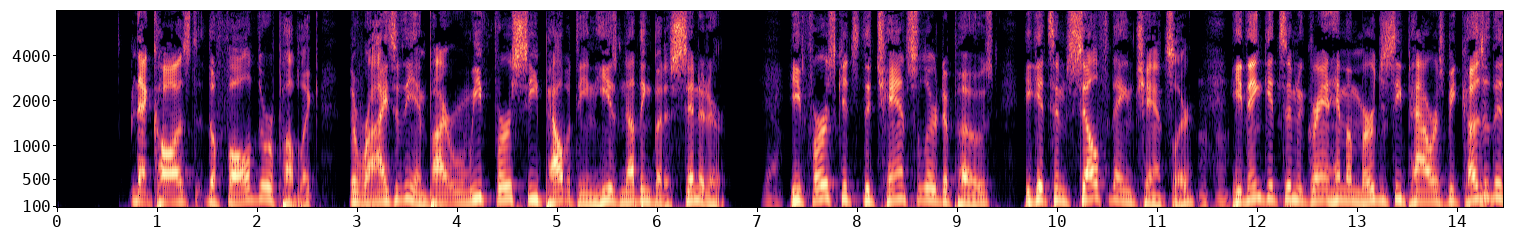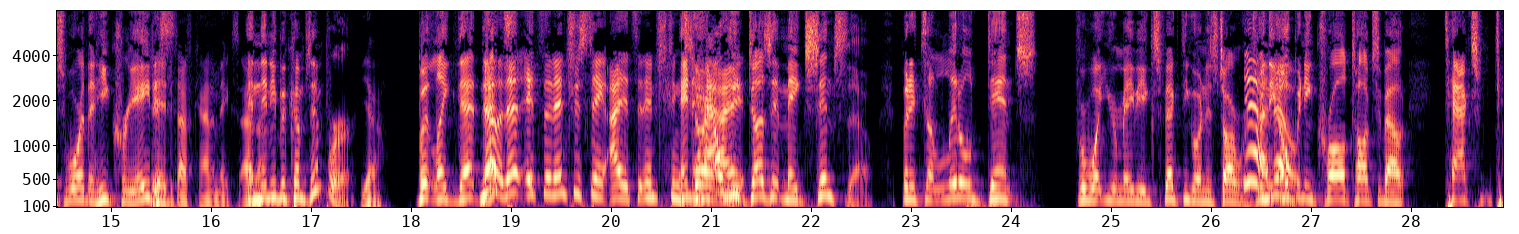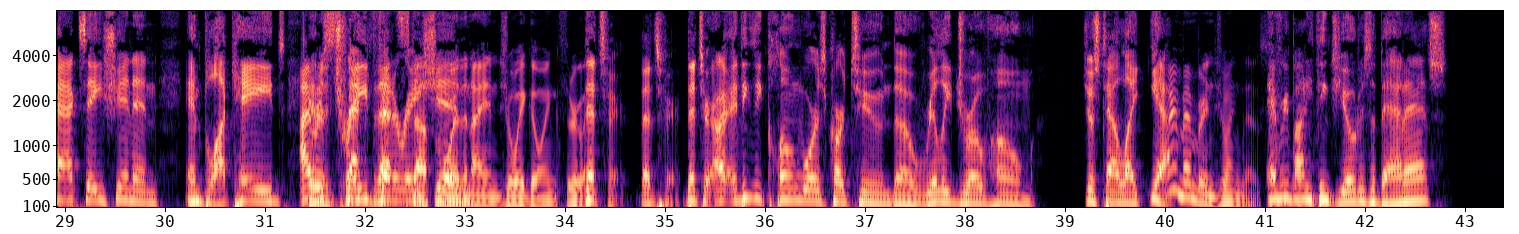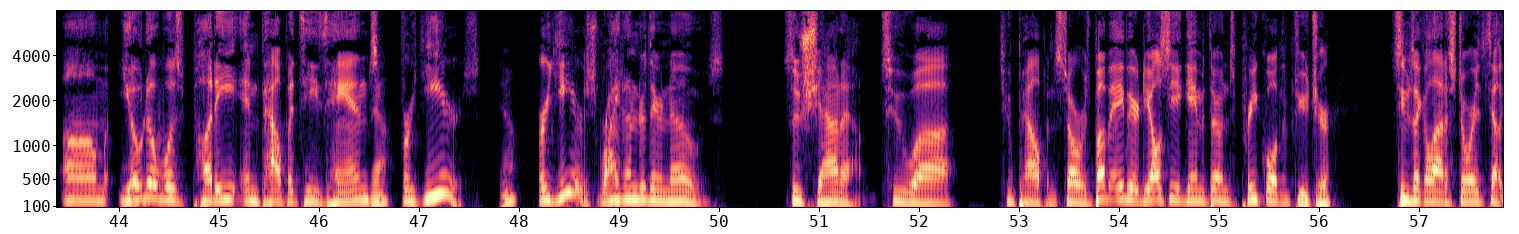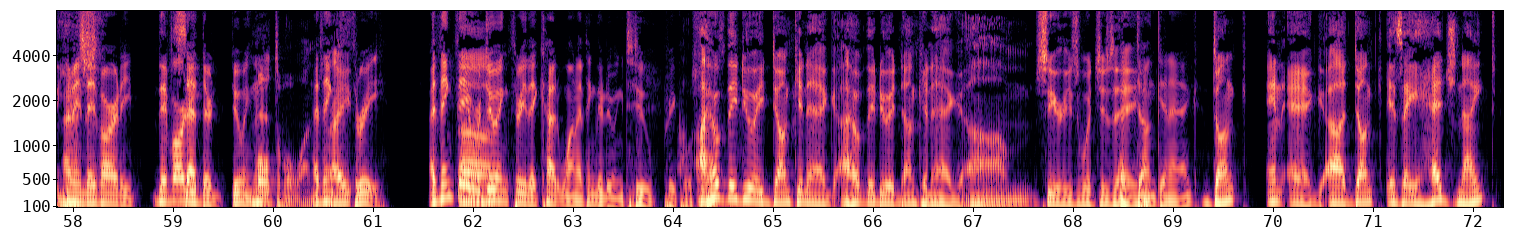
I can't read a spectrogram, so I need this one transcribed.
that caused the fall of the Republic, the rise of the Empire. When we first see Palpatine, he is nothing but a senator. Yeah. He first gets the chancellor deposed. He gets himself named chancellor. Mm-hmm. He then gets him to grant him emergency powers because of this war that he this created, stuff kind of makes. I and then he becomes emperor. yeah. But like that, No, that it's an interesting. I, it's an interesting and story. how I, he does it makes sense though. But it's a little dense for what you're maybe expecting going to Star Wars. Yeah, when the no. opening crawl talks about tax taxation and and blockades I and respect the Trade that Federation stuff more than I enjoy going through it. That's fair. That's fair. That's fair. I, I think the Clone Wars cartoon though really drove home just how like yeah. I remember enjoying those. everybody thinks Yoda's a badass. Um, Yoda was putty in Palpatine's hands Yeah. for years yeah. for years, right under their nose. So shout out to uh to Palp and Star Wars. Bubba Aber, do y'all see a Game of Thrones prequel in the future? Seems like a lot of stories to tell. I mean, they've already They've already said they're doing that. multiple ones, I think right? three. I think they were Uh, doing three. They cut one. I think they're doing two prequel shows. I hope they do a Dunk and Egg. I hope they do a Dunk and Egg um series, which is a, a Dunk and Egg. Dunk and Egg. Uh, Dunk is a hedge knight.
